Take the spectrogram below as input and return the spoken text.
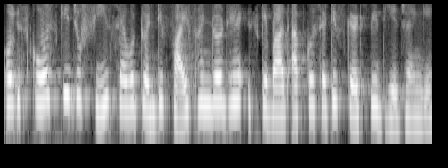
और इस कोर्स की जो फ़ीस है वो ट्वेंटी फाइव हंड्रेड है। इसके बाद आपको सर्टिफिकेट्स भी दिए जाएँगे।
